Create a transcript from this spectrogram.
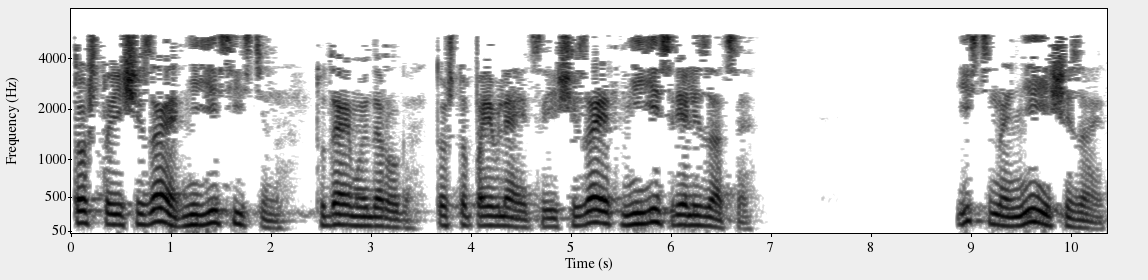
То, что исчезает, не есть истина. Туда ему и дорога. То, что появляется и исчезает, не есть реализация. Истина не исчезает.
